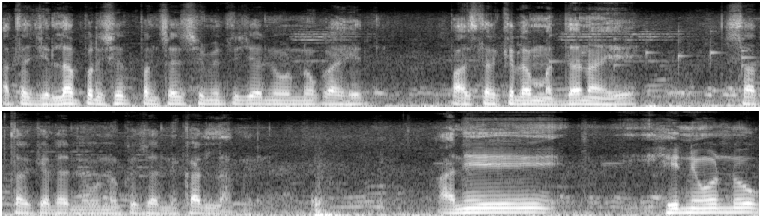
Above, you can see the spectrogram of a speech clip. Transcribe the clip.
आता जिल्हा परिषद पंचायत समितीच्या निवडणुका आहेत. पाच तारखेला मतदान आहे. सात तारखेला निवडणुकीचा निकाल लागेल. आणि ही निवडणूक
